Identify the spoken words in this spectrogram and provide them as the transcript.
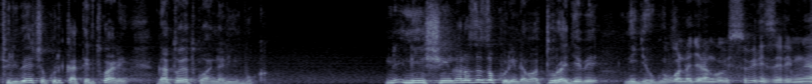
turi benshi kuri ka teritwari gatoya twanarimbuka ni inshingano ze zo kurinda abaturage be n'igihugu ubwo ndagira ngo bisubirize rimwe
